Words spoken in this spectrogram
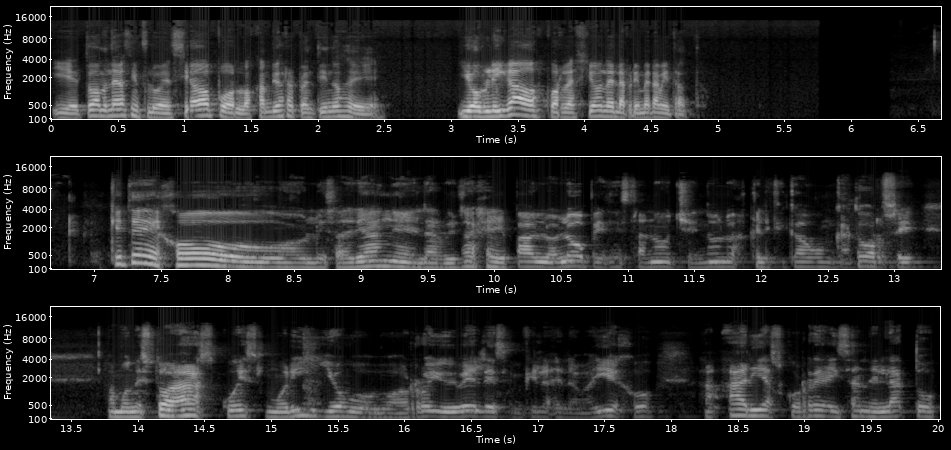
de todas maneras influenciado por los cambios repentinos de, y obligados por lesión de la primera mitad. ¿Qué te dejó, Luis Adrián, el arbitraje de Pablo López esta noche? ¿No lo has calificado con 14? Amonestó a Ascuez, Morillo, Arroyo y Vélez en filas de Lavallejo, a Arias, Correa y Sanelato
